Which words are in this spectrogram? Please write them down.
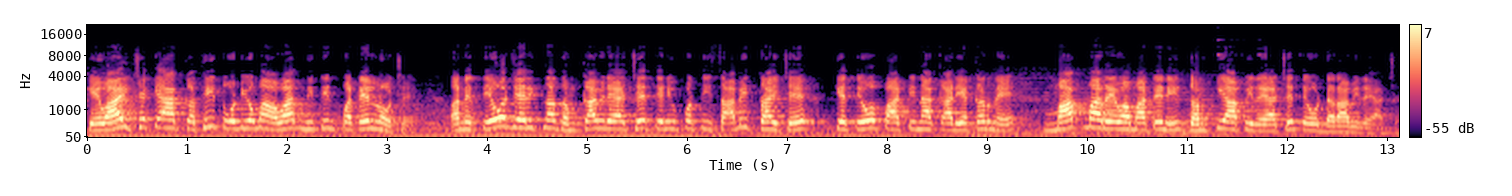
કહેવાય છે કે આ કથિત ઓડિયોમાં અવાજ નીતિન પટેલનો છે. અને તેઓ જે રીતના ધમકાવી રહ્યા છે તેની ઉપરથી સાબિત થાય છે કે તેઓ પાર્ટીના કાર્યકરને માપમાં રહેવા માટેની ધમકી આપી રહ્યા છે, તેઓ ડરાવી રહ્યા છે.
